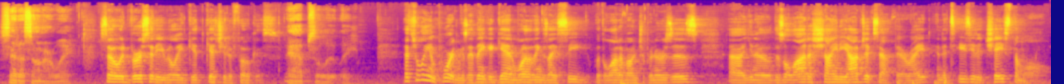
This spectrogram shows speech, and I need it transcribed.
set us on our way. So adversity really get, gets you to focus. Absolutely. That's really important because I think, again, one of the things I see with a lot of entrepreneurs is, uh, you know, there's a lot of shiny objects out there, right? And it's easy to chase them all.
